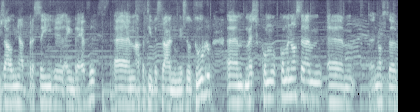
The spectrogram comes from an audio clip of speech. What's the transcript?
já alinhado para sair uh, em breve, um, à partida será no mês de outubro, um, mas como, como a nossa, um, a nossa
